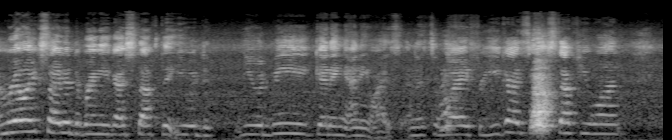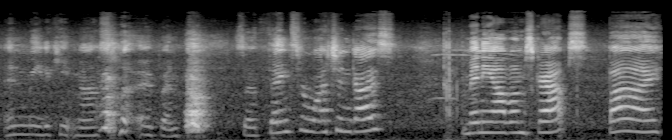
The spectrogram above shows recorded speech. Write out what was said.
I'm really excited to bring you guys stuff that you would you would be getting anyways, and it's a way for you guys to get stuff you want and me to keep mouth open. So thanks for watching, guys. Mini album scraps. Bye.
